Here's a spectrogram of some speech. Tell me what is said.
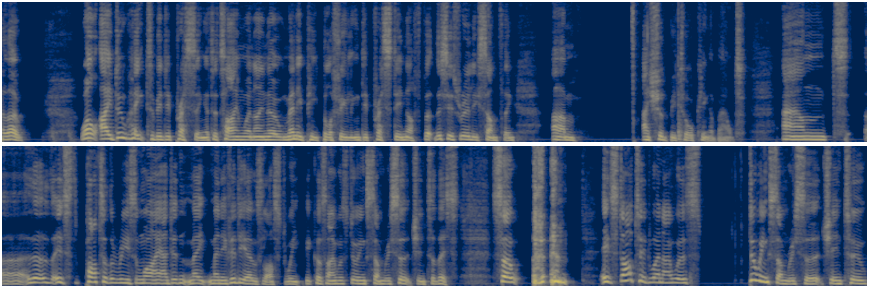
Hello. Well, I do hate to be depressing at a time when I know many people are feeling depressed enough, but this is really something um, I should be talking about. And uh, it's part of the reason why I didn't make many videos last week because I was doing some research into this. So it started when I was doing some research into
